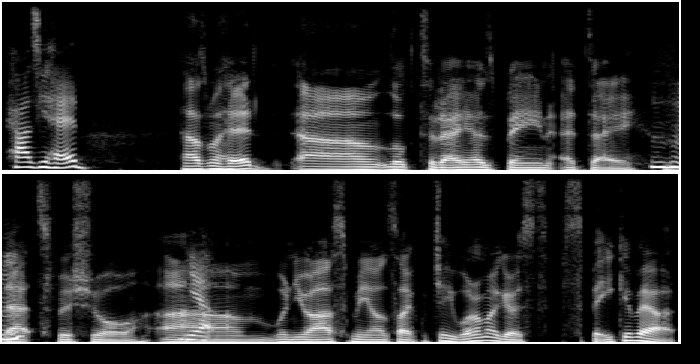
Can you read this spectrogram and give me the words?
How's your head? How's my head? Um, look, today has been a day, that's for sure. Um, Yeah. When you asked me, I was like, gee, what am I going to speak about?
